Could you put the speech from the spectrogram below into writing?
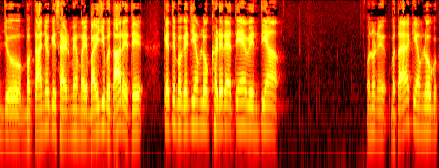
जो भक्तानियों की साइड में हमारे भाई जी बता रहे थे, कहते, भगत जी, हम लोग खड़े रहते हैं, बेनतियाँ। उन्होंने बताया कि हम लोग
